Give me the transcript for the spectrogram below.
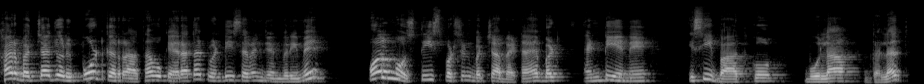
हर बच्चा जो रिपोर्ट कर रहा था, वो कह रहा था 27 जनवरी में ऑलमोस्ट 30 परसेंट बच्चा बैठा है बट एनटीए ने इसी बात को बोला गलत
